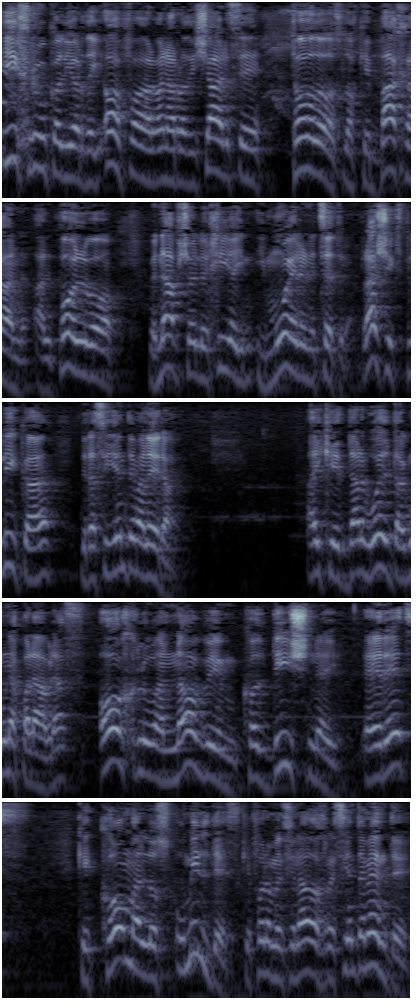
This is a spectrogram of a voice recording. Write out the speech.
Ihru de ofar van a arrodillarse. Todos los que bajan al polvo. Benafsho y, y mueren, etc. Rashi explica de la siguiente manera hay que dar vuelta a algunas palabras. Anovim kol dishnei eretz, que coman los humildes que fueron mencionados recientemente,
